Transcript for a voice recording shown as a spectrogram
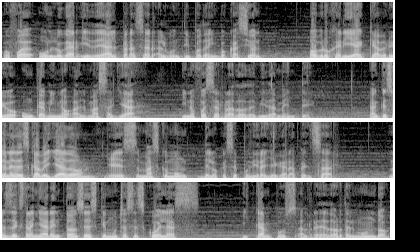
o fue un lugar ideal para hacer algún tipo de invocación o brujería que abrió un camino al más allá y no fue cerrado debidamente. Aunque suene descabellado, es más común de lo que se pudiera llegar a pensar. No es de extrañar entonces que muchas escuelas y campus alrededor del mundo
